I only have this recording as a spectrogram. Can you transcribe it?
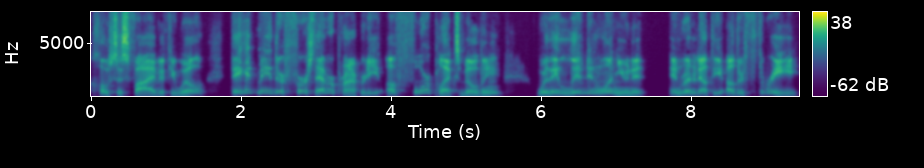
closest five, if you will, they had made their first ever property a fourplex building where they lived in one unit and rented out the other three.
